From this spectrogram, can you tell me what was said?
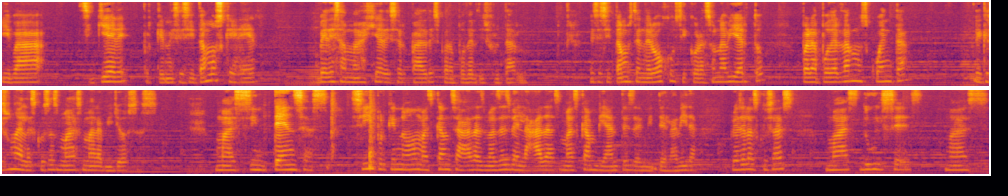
y va, si quiere, porque necesitamos querer ver esa magia de ser padres para poder disfrutarlo. Necesitamos tener ojos y corazón abierto para poder darnos cuenta de que es una de las cosas más maravillosas, más intensas, sí, ¿por qué no? Más cansadas, más desveladas, más cambiantes de, la vida, pero es de las cosas más dulces, más,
